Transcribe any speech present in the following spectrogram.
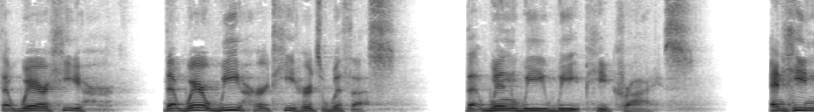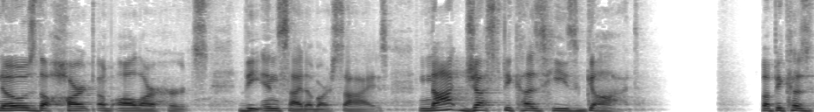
that where he that where we hurt, he hurts with us that when we weep, he cries. And he knows the heart of all our hurts, the inside of our sighs, not just because he's God, but because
